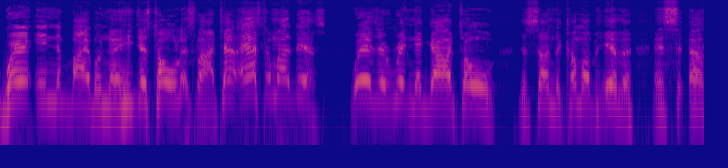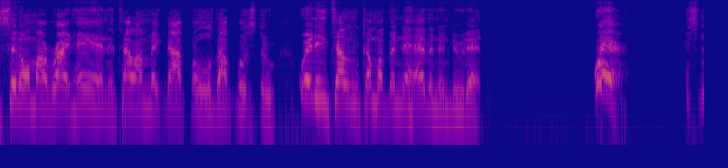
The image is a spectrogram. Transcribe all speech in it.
Where in the Bible now he just told this lie? Tell, ask him about this. Where is it written that God told the Son to come up hither and uh, sit on my right hand until I make thy foes thy footstool? Where did he tell him to come up into heaven and do that? Where? It's not.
